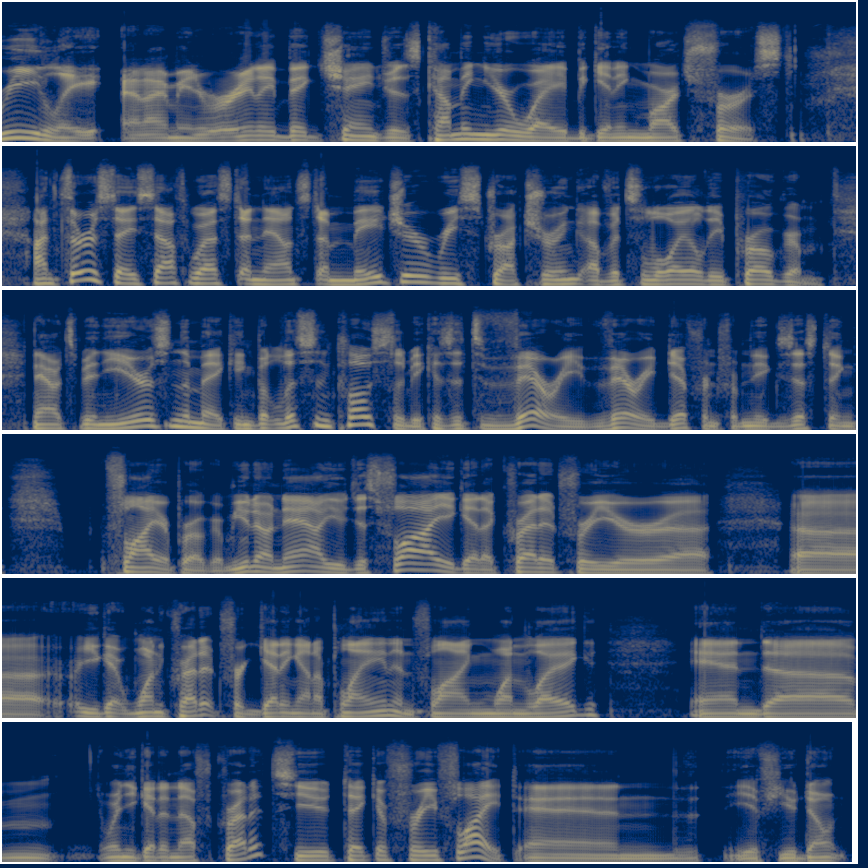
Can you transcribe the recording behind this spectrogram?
really, and I mean really big changes coming your way beginning March 1st. On Thursday, Southwest announced a major restructuring of its loyalty program. Now, it's been years in the making, but listen closely because it's very, very different from the existing flyer program. You know, now you just fly, you get a credit for your, uh, uh, you get one credit for getting on a plane and flying one leg. And um, when you get enough credits, you take a free flight. And if you don't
